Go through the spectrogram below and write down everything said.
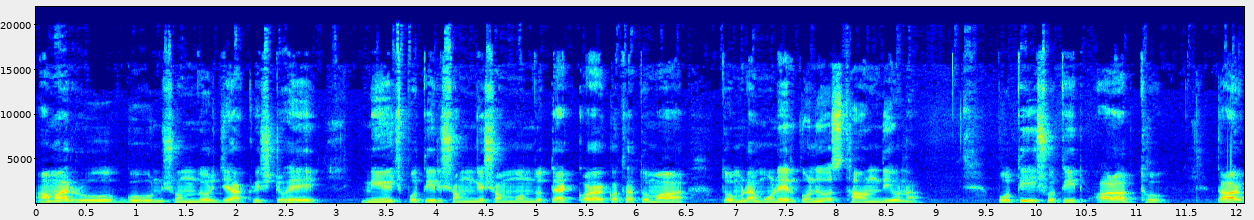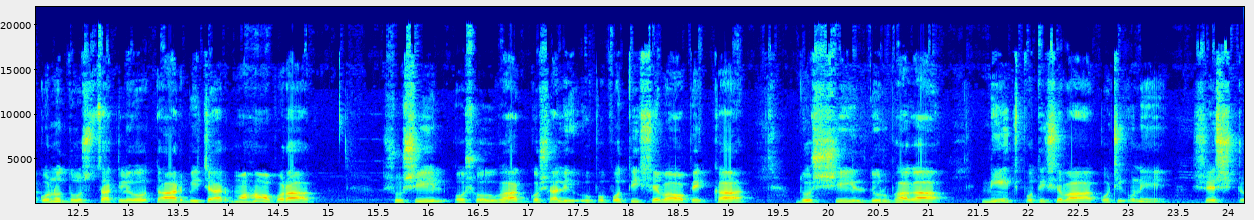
আমার রূপ, গুণ, সৌন্দর্যে আকৃষ্ট হয়ে নিজ পতির সঙ্গে সম্বন্ধ ত্যাগ করার কথা তোমা, তোমরা মনের কোণেও স্থান দিও না। পতি সতীর আরাধ্য, তার কোনো দোষ থাকলেও তার বিচার মহা অপরাধ। সুশীল ও সৌভাগ্যশালী উপপতি সেবা অপেক্ষা, দুঃশীল, দুর্ভাগা নিজ প্রতিসেবা কোটিগুণে শ্রেষ্ঠ।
